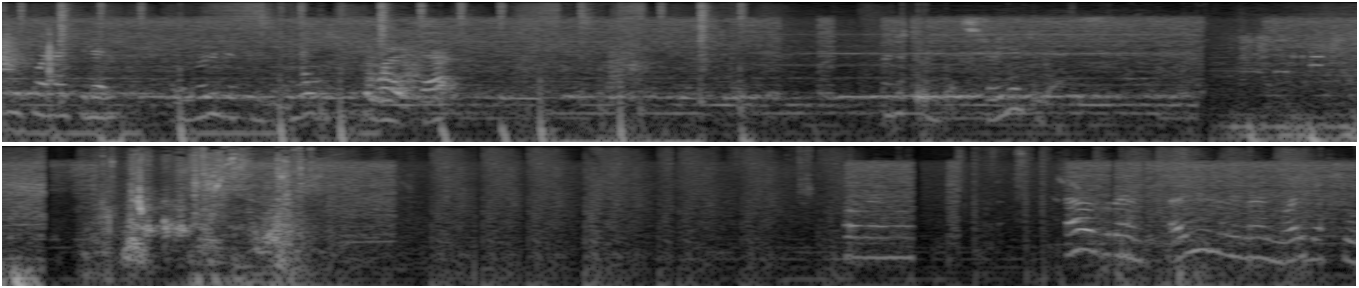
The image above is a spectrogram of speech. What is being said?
play Fortnite. Fortnite today. So we're to just begin. away, okay? We're straight into. I I usually run right next to a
